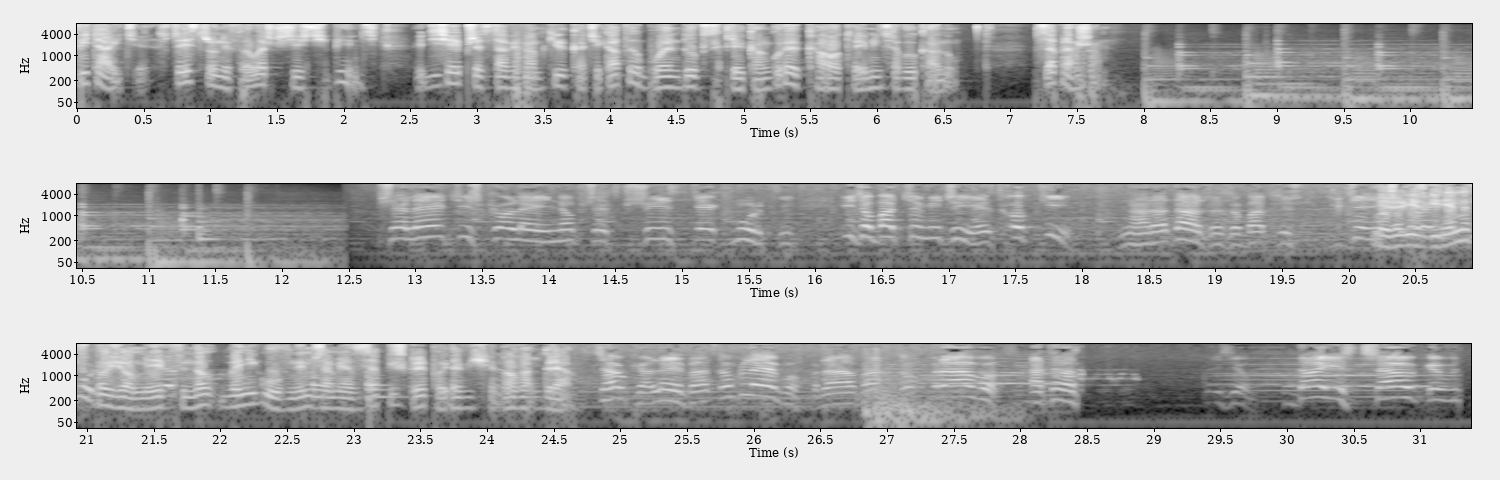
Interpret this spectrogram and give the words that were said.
Witajcie, z tej strony Flower35. Dzisiaj przedstawię wam kilka ciekawych błędów z gry Kangurek KO Tajemnica Wulkanu. Zapraszam. Przelecisz kolejno przez wszystkie chmurki i zobaczymy, czy jest oki. Na radarze zobaczysz, gdzie jest Jeżeli kolejna zginiemy w chmurka. poziomie, w no- menu głównym zamiast zapis gry pojawi się nowa gra. Strzałka lewa to w lewo, prawa to w prawo. A teraz daję strzałkę w...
